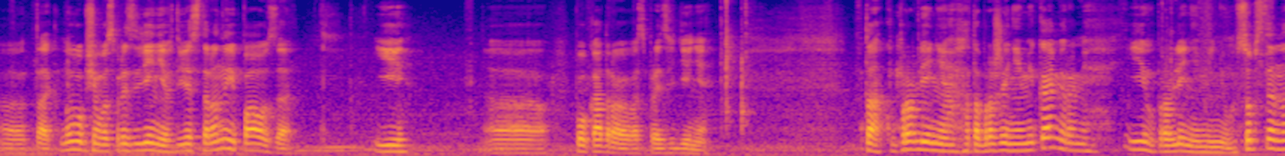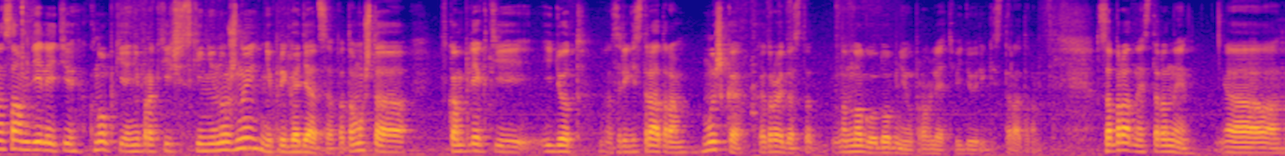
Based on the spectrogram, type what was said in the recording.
А, так, ну в общем воспроизведение в две стороны, пауза и покадровое воспроизведение. Так, управление отображениями камерами и управление меню. Собственно, на самом деле эти кнопки, они практически не нужны, не пригодятся, потому что в комплекте идет с регистратором мышка, которой намного удобнее управлять видеорегистратором. С обратной стороны 4 а,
